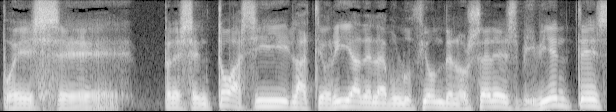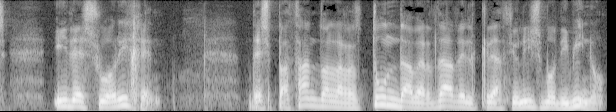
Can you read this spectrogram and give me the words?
pues eh, presentó así la teoría de la evolución de los seres vivientes y de su origen, desplazando a la rotunda verdad del creacionismo divino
